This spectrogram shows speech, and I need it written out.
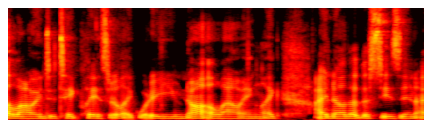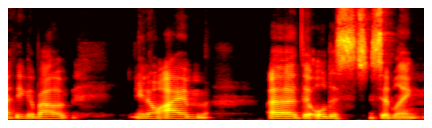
allowing to take place or like what are you not allowing? Like I know that the season I think about, you know, I'm uh the oldest sibling.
